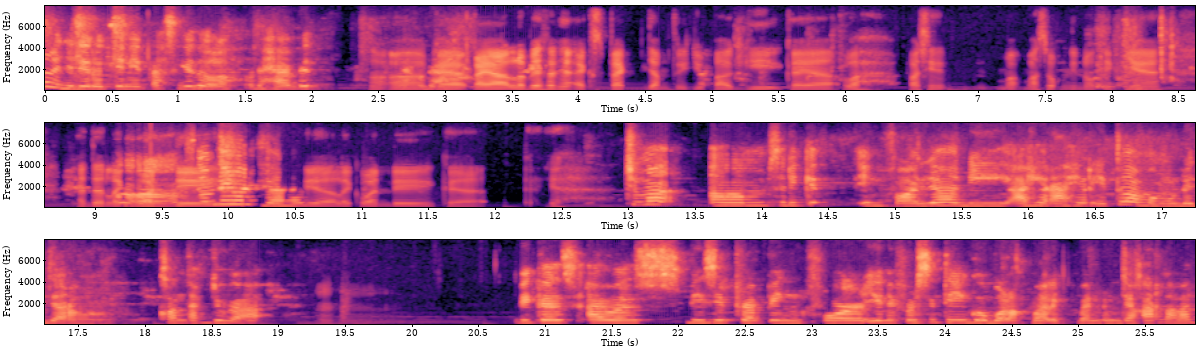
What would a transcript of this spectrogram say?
udah jadi rutinitas gitu loh udah habit Heeh, Ya kayak kayak lo biasanya expect jam 7 pagi kayak wah pasti ma- masuk nih notifnya. And then like one Uh-uh, day, like ya like one day kayak ya cuma em, sedikit info aja di akhir-akhir itu emang udah jarang kontak juga mhm. Because I was busy prepping for university gue bolak-balik Bandung Jakarta kan.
